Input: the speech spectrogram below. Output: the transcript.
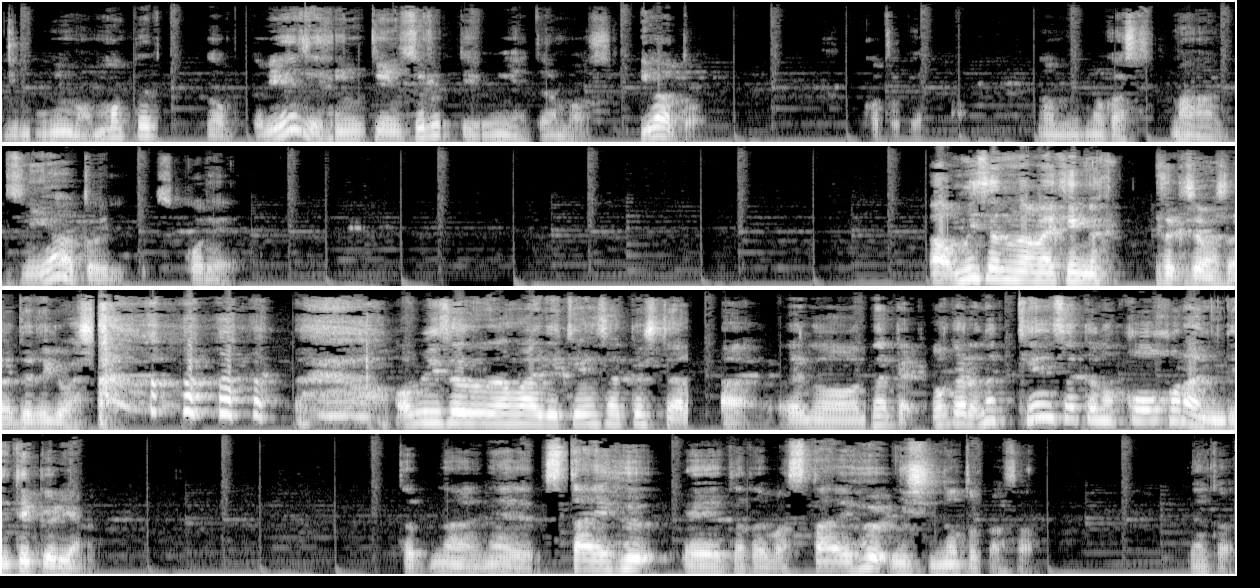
自分にも思ってたけど、とりあえず返金するっていうんやったらまあいいわと。ことで。見逃し、まあ別にやと言って、そこで。あ、お店の名前検索しました。出てきました。お店の名前で検索したら、あの、なんか、わかるなんか検索の候補欄に出てくるやん。た、な、ね、スタイフ、えー、例えばスタイフ西野とかさ、なんか、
